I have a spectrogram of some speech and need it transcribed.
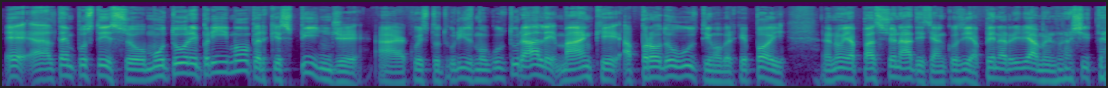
è al tempo stesso motore primo perché spinge a questo turismo culturale, ma anche approdo ultimo perché poi eh, noi appassionati siamo così, appena arriviamo in una città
